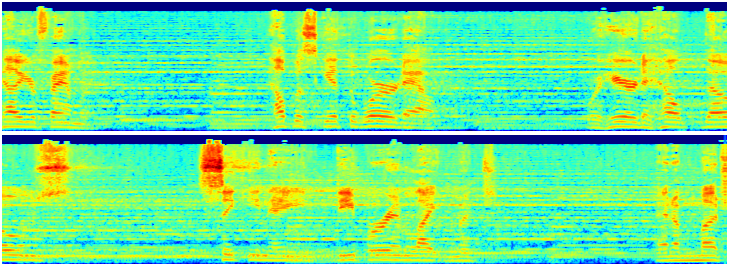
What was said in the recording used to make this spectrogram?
tell your family. Help us get the word out. We're here to help those seeking a deeper enlightenment and a much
